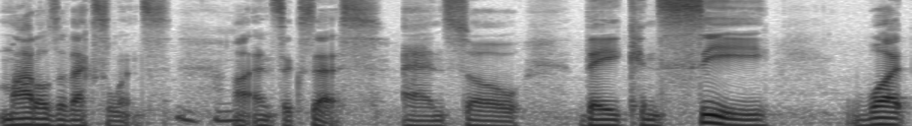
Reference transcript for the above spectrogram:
models of excellence uh, and success. And so they can see what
